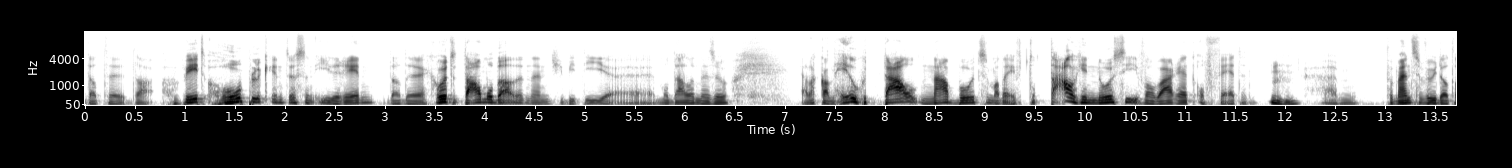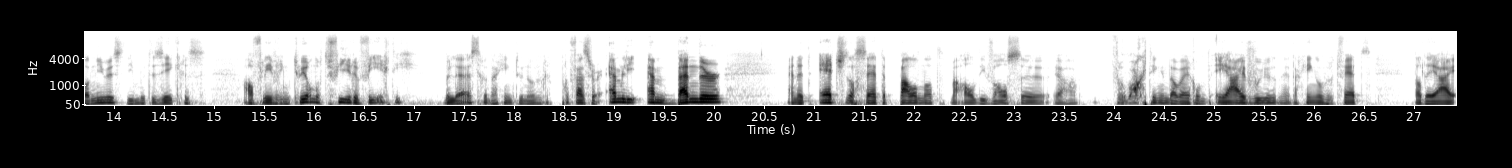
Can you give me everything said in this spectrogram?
dat, dat weet hopelijk intussen iedereen dat de grote taalmodellen en GPT-modellen en zo, ja, dat kan heel goed taal nabootsen, maar dat heeft totaal geen notie van waarheid of feiten. Mhm. Ehm, voor mensen voor wie dat dan nieuw is, die moeten zeker eens aflevering 244 beluisteren. Dat ging toen over professor Emily M. Bender en het eitje dat zij te pellen had met al die valse ja, verwachtingen dat wij rond AI voeren. Dat ging over het feit dat AI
